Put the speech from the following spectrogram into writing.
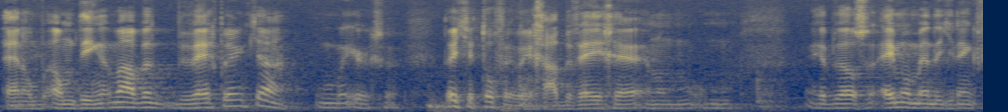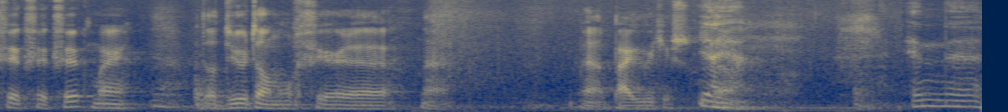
En om, om dingen, maar het beweeg brengt, ja, om zijn, dat je toch weer, gaat bewegen. En om, om, je hebt wel eens één moment dat je denkt, fuck, fuck, fuck, maar dat duurt dan ongeveer nou, een paar uurtjes. Ja, ja. En eh,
